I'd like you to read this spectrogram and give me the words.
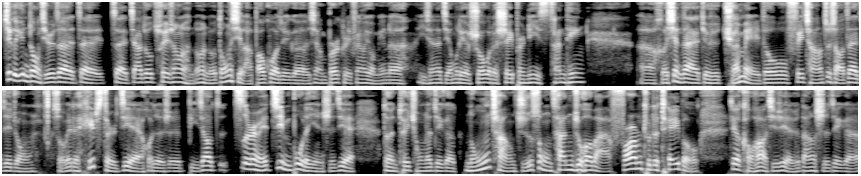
这个运动其实，在在在加州催生了很多很多东西了，包括这个像 Berkeley 非常有名的，以前在节目里也说过的 Shaper Needs 餐厅。呃，和现在就是全美都非常，至少在这种所谓的 hipster 界，或者是比较自自认为进步的饮食界，都很推崇的这个农场直送餐桌吧，farm to the table 这个口号，其实也是当时这个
